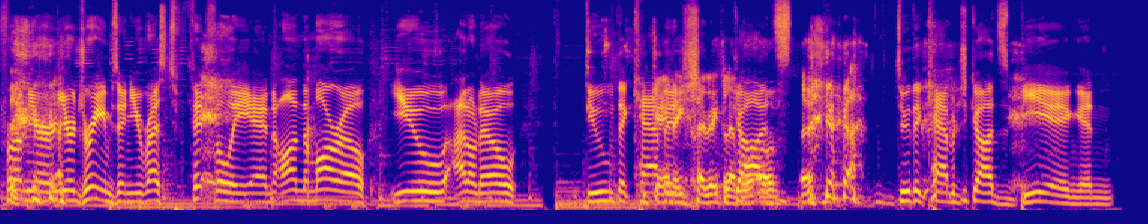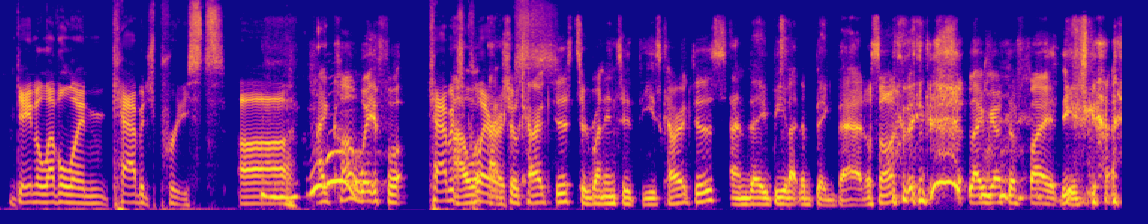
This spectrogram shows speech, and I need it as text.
from your your dreams, and you rest fitfully. And on the morrow, you I don't know, do the Gain a cabbage cleric level gods of. do the cabbage god's being and gain a level in cabbage priests. Uh, I can't wait for cabbage our clerics. actual characters to run into these characters and they be like the big bad or something. like we have to fight these guys.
